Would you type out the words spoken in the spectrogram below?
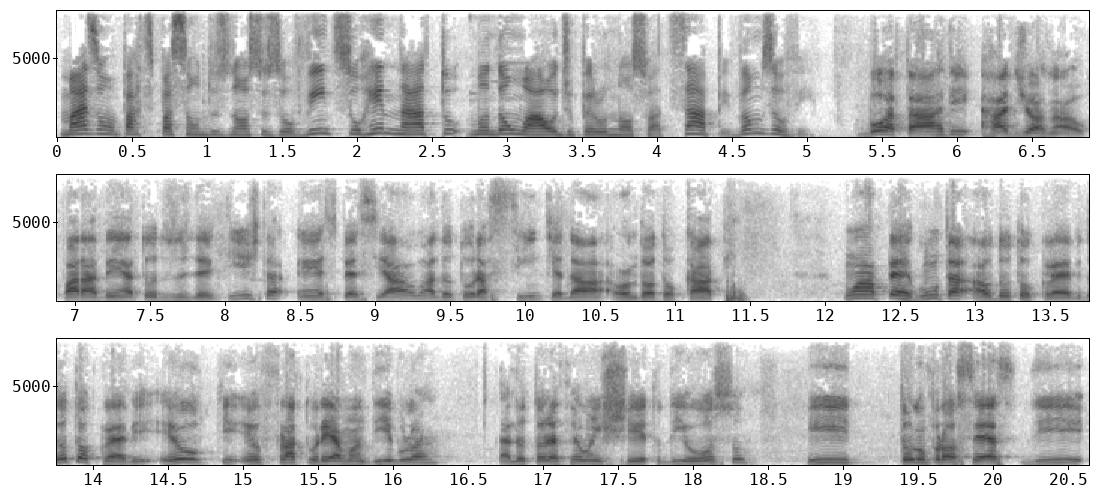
mais uma participação dos nossos ouvintes. O Renato mandou um áudio pelo nosso WhatsApp. Vamos ouvir. Boa tarde, Rádio Jornal. Parabéns a todos os dentistas, em especial a doutora Cíntia da Ondotocap. Uma pergunta ao doutor Kleb. Doutor Kleb, eu, eu fraturei a mandíbula, a doutora fez um enxerto de osso e estou no processo de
